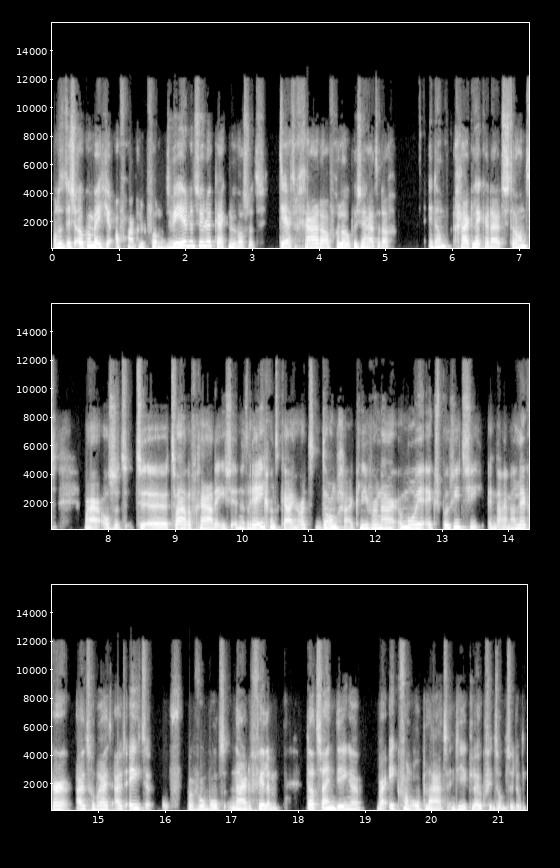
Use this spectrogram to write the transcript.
Want het is ook een beetje afhankelijk van het weer natuurlijk. Kijk, nu was het 30 graden afgelopen zaterdag. En dan ga ik lekker naar het strand. Maar als het 12 graden is en het regent keihard, dan ga ik liever naar een mooie expositie en daarna lekker uitgebreid uit eten. Of bijvoorbeeld naar de film. Dat zijn dingen waar ik van oplaat en die ik leuk vind om te doen.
